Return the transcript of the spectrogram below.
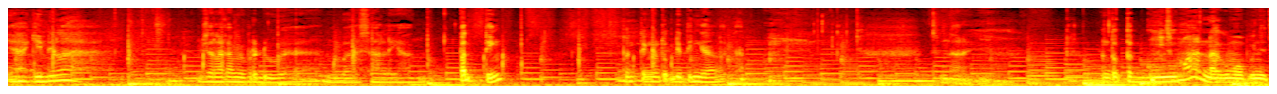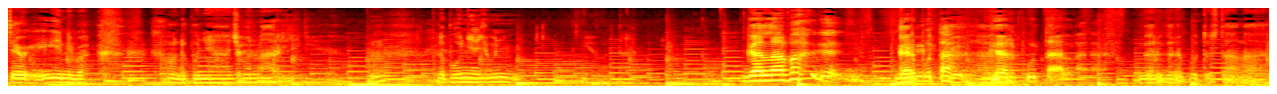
Ya ginilah. Misalnya kami berdua membahas hal yang penting. Penting untuk ditinggalkan. Sebenarnya. Untuk teguh. Gimana aku mau punya cewek kayak gini bah udah punya cuman lari. Hmm? udah punya cuman ya. Gala bah gar puta Gar putala gara-gara putus talar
